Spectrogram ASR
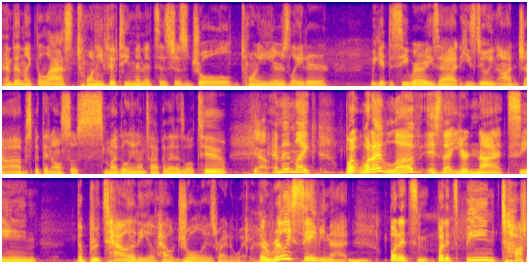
and then like the last 20, 15 minutes is just Joel 20 years later. We get to see where he's at. He's doing odd jobs, but then also smuggling on top of that as well too. yeah. And then like, but what I love is that you're not seeing the brutality of how Joel is right away. They're really saving that, but it's but it's being talked.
